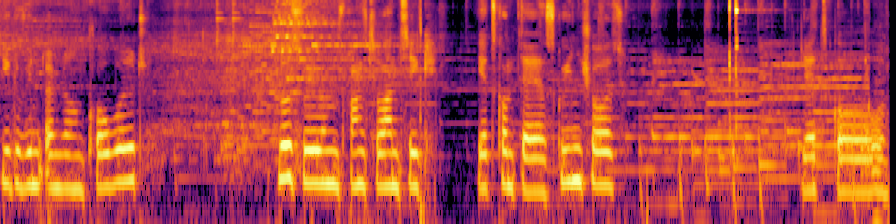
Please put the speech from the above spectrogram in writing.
Hier gewinnt einfach ein Kobold. Plus 5, Rang 20. Jetzt kommt der Screenshot. Let's go.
